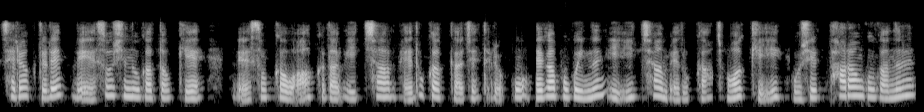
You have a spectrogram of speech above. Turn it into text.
세력들의 매수 신호가 떴기에 매수가와 그 다음 2차 매도가까지 드렸고 제가 보고 있는 이 2차 매도가 정확히 98원 구간을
